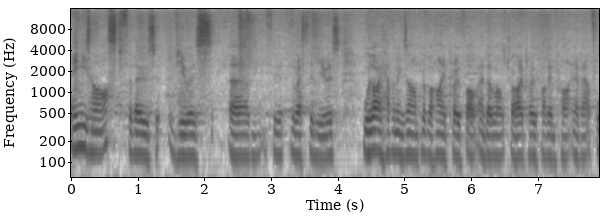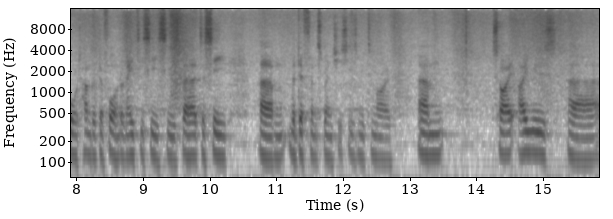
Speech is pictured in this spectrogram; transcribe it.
Amy's asked, for those viewers, um, for the rest of the viewers, will I have an example of a high profile and an ultra high profile implant in about 400 to 480 cc's for her to see um, the difference when she sees me tomorrow. Um, so I, I use uh,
